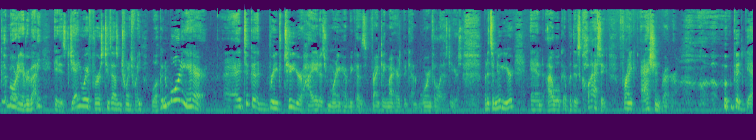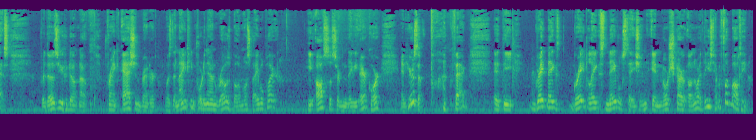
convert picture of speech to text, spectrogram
Good morning, everybody. It is January 1st, 2020. Welcome to Morning Hair. I took a brief two year hiatus from Morning Hair because, frankly, my hair's been kind of boring for the last two years. But it's a new year, and I woke up with this classic Frank Aschenbrenner. Who could guess? For those of you who don't know, Frank Aschenbrenner was the 1949 Rose Bowl Most Valuable Player. He also served in the Navy Air Corps, and here's a fun fact: at the Great Lakes, Great Lakes Naval Station in North Chicago, Illinois, they used to have a football team.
